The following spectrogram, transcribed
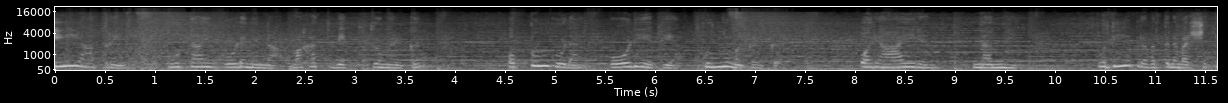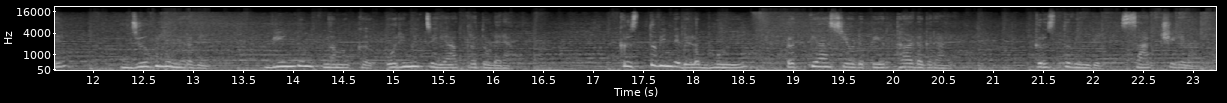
ഈ യാത്രയിൽ കൂട്ടായി കൂടെ നിന്ന മഹത് വ്യക്തിത്വങ്ങൾക്ക് ഒപ്പം കൂടാൻ ഓടിയെത്തിയ കുഞ്ഞുമക്കൾക്ക് ഒരായിരം നന്ദി. പുതിയ പ്രവർത്തന വർഷത്തിൽ ജൂബിലി നിറവിൽ വീണ്ടും നമുക്ക് ഒരുമിച്ച് യാത്ര തുടരാം. ക്രിസ്തുവിന്റെ വിളഭൂമിയിൽ പ്രത്യാശയുടെ തീർത്ഥാടകരായി ക്രിസ്തുവിന്റെ സാക്ഷികളായി.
